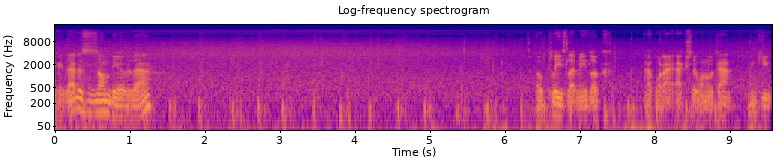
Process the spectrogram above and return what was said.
Okay, that is a zombie over there. Oh, please let me look actually want to look at. Thank you.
